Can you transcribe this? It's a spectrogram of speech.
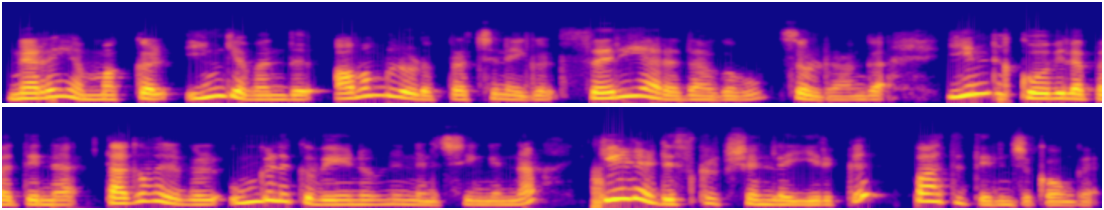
நிறைய மக்கள் இங்க வந்து அவங்களோட பிரச்சனைகள் சரியாறதாகவும் சொல்றாங்க. இந்த கோவில பத்தின தகவல்கள் உங்களுக்கு வேணும்னு நினைச்சீங்கன்னா கீழ டிஸ்கிரிப்ஷன்ல இருக்கு. பார்த்து தெரிஞ்சுக்கோங்க.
